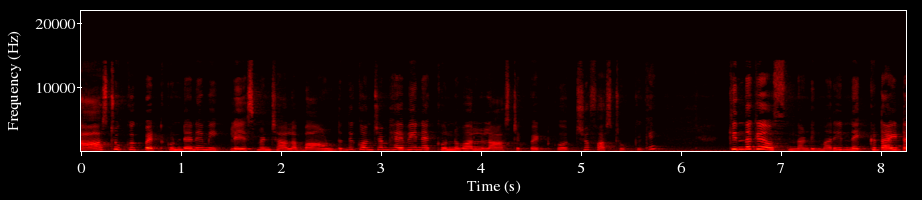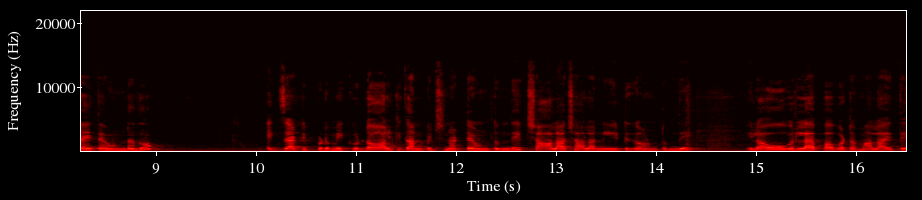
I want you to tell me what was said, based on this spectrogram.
లాస్ట్ హుక్కి పెట్టుకుంటేనే మీకు ప్లేస్మెంట్ చాలా బాగుంటుంది. కొంచెం హెవీ నెక్ ఉన్న వాళ్ళు లాస్ట్కి పెట్టుకోవచ్చు ఫస్ట్ హుక్కి కిందకే వస్తుందండి. మరి నెక్ టైట్ అయితే ఉండదు. ఎగ్జాక్ట్ ఇప్పుడు మీకు డాల్కి కనిపించినట్టే ఉంటుంది. చాలా చాలా నీట్గా ఉంటుంది. ఇలా ఓవర్లాప్ అవ్వటం అలా అయితే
